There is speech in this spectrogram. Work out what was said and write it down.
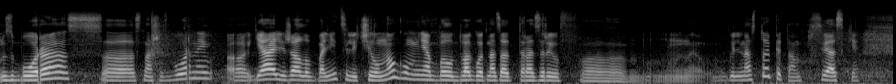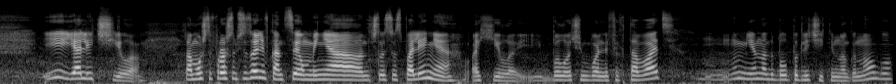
сбора с, э, с нашей сборной э, я лежала в больнице, лечила ногу. У меня был два года назад разрыв э, в голеностопе, там, в связке, и я лечила. Потому что в прошлом сезоне в конце у меня началось воспаление ахилла, и было очень больно фехтовать. Ну, мне надо было подлечить немного ногу.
